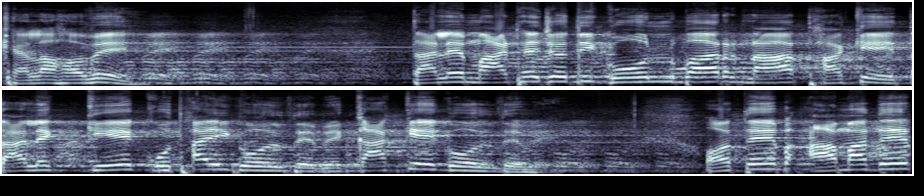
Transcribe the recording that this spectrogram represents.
খেলা হবে? তাহলে মাঠে যদি গোলবার না থাকে, তাহলে কে কোথায় গোল দেবে? কাকে গোল দেবে? অতএব আমাদের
